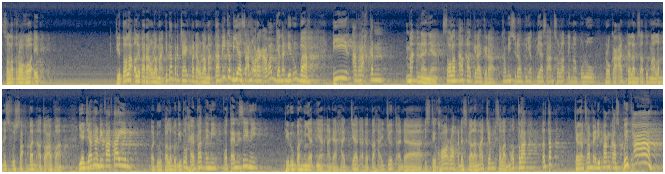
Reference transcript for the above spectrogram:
Sholat rohoib ditolak oleh para ulama. Kita percaya kepada ulama. Tapi kebiasaan orang awam jangan dirubah. Diarahkan maknanya. Sholat apa kira-kira? Kami sudah punya kebiasaan sholat 50 rokaat dalam satu malam nisfus sa'ban atau apa. Ya jangan dipatahin. Waduh kalau begitu hebat ini. Potensi ini. Dirubah niatnya. Ada hajat, ada tahajud, ada istikharah, ada segala macam. Sholat mutlak. Tetap Jangan sampai dipangkas bid'ah.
